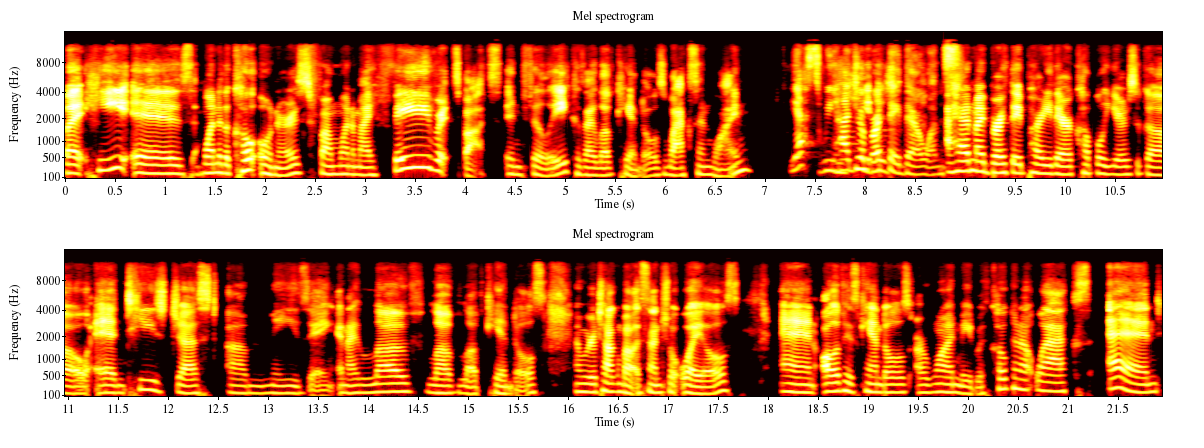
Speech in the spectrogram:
but he is one of the co owners from one of my favorite spots in Philly because I love candles, Wax and Wine. Yes, we had your birthday is, there once. I had my birthday party there a couple years ago, and he's just amazing. And I love, love, love candles. And we were talking about essential oils, and all of his candles are one made with coconut wax. And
